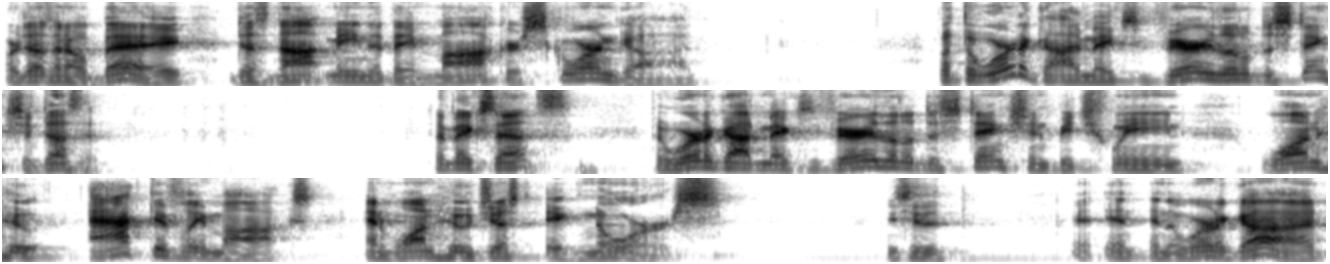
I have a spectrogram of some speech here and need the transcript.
or doesn't obey does not mean that they mock or scorn God. But the Word of God makes very little distinction, does it? That make sense? The Word of God makes very little distinction between one who actively mocks and one who just ignores. You see, the, in, in the Word of God,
